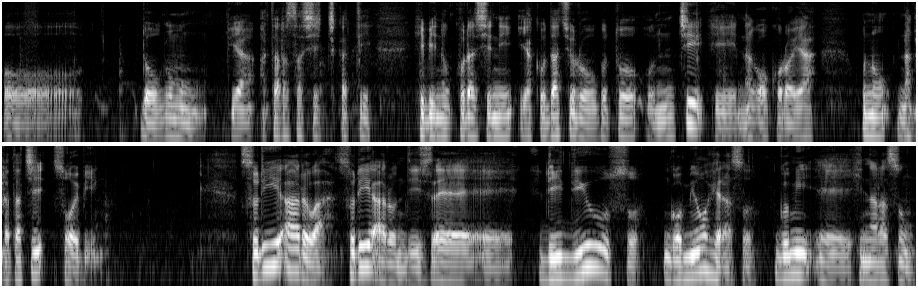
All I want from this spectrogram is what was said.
道具門や新しい近て日々の暮らしに役立ちる具とうんちなごころやうぬ中立ち装備 3R は 3R にせ、えリデュースゴミを減らすゴミ、えー、ひならすん、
